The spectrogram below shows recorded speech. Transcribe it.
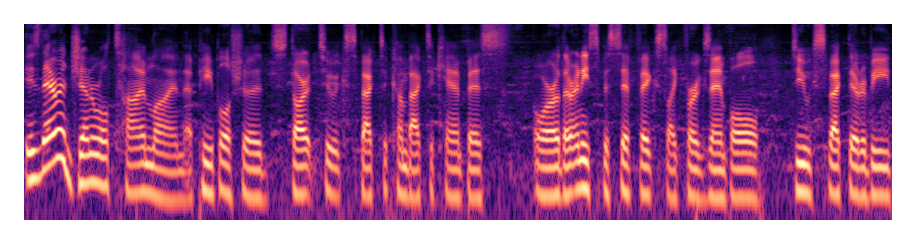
Is there a general timeline that people should start to expect to come back to campus? Or are there any specifics, like, for example, do you expect there to be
